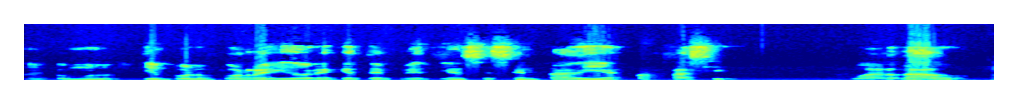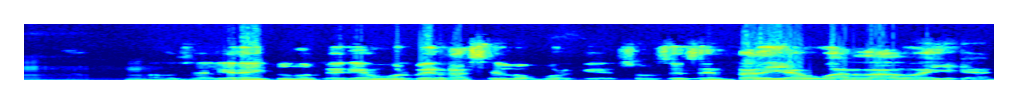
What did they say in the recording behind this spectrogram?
No es como los tiempos de los corregidores que te metían 60 días más fácil, guardado. Cuando salías de ahí tú no querías volver a hacerlo porque son 60 días guardados allá.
